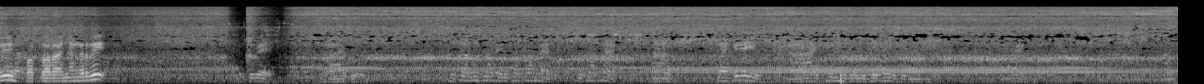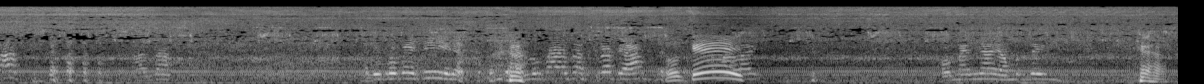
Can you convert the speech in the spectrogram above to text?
Wih, kotorannya ngeri. Nah, itu. Besar besar besar banget. Besar banget. Nah, sebelah kiri. Nah, itu di dalam sini itu nanti. Mantap. Mantap. Jadi profesi ya. Jangan lupa subscribe ya. Oke. Like. Komennya yang penting.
